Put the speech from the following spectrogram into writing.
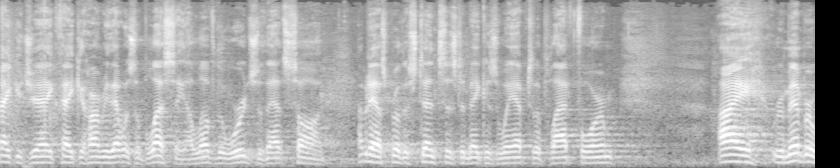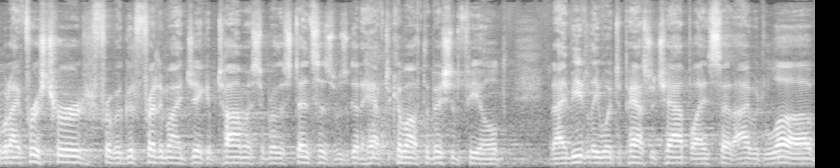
Thank you, Jake. Thank you, Harmony. That was a blessing. I love the words of that song. I'm going to ask Brother Stensons to make his way up to the platform. I remember when I first heard from a good friend of mine, Jacob Thomas, that Brother Stensons was going to have to come off the mission field. And I immediately went to Pastor Chappell. I said, I would love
